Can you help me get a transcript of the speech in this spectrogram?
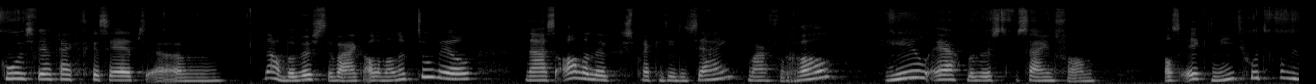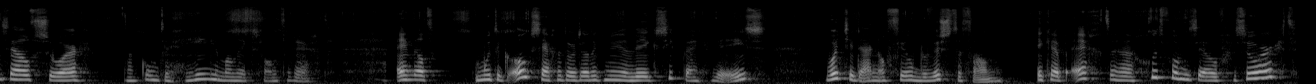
Koers weer recht gezet. Um, nou, bewuste waar ik allemaal naartoe wil. Naast alle leuke gesprekken die er zijn, maar vooral heel erg bewust zijn van als ik niet goed voor mezelf zorg, dan komt er helemaal niks van terecht. En dat moet ik ook zeggen, doordat ik nu een week ziek ben geweest, word je daar nog veel bewuster van. Ik heb echt uh, goed voor mezelf gezorgd.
